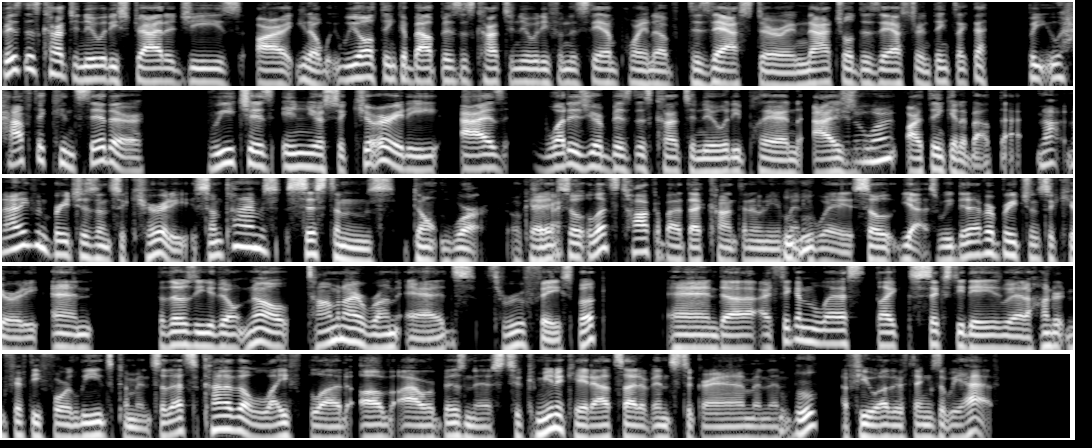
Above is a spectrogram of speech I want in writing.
business continuity strategies are you know we, we all think about business continuity from the standpoint of disaster and natural disaster and things like that, but you have to consider breaches in your security as what is your business continuity plan as you, know you are thinking about that? Not not even breaches in security. Sometimes systems don't work. Okay. Correct. So let's talk about that continuity in many mm-hmm. ways. So yes, we did have a breach in security. And for those of you who don't know, Tom and I run ads through Facebook. And uh, I think in the last like 60 days, we had 154 leads come in. So that's kind of the lifeblood of our business to communicate outside of Instagram and then mm-hmm. a few other things that we have.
